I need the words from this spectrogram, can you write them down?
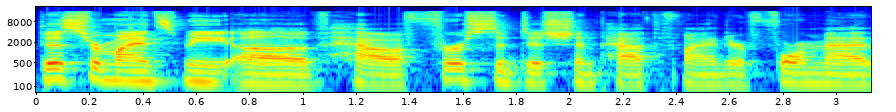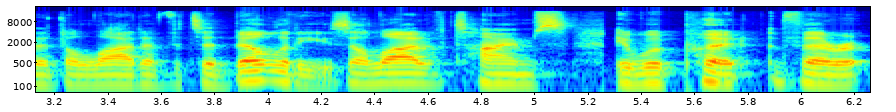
This reminds me of how first edition Pathfinder formatted a lot of its abilities. A lot of times it would put the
